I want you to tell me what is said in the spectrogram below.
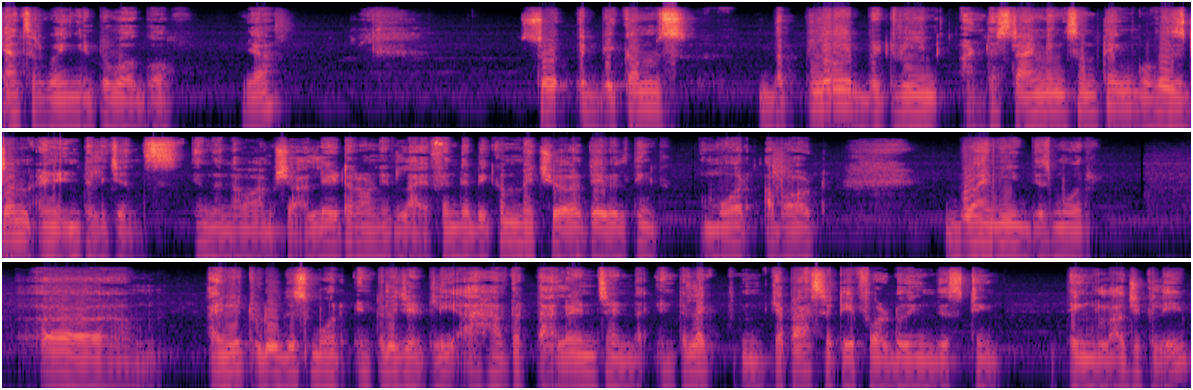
Cancer going into Virgo. Yeah. So it becomes the play between understanding something, wisdom, and intelligence in the Navamsha later on in life. When they become mature, they will think more about do I need this more uh, I need to do this more intelligently. I have the talents and the intellect capacity for doing this thing, thing logically,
